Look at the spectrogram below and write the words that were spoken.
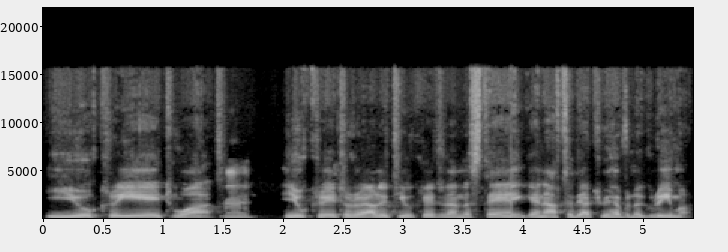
you create what? Mm. You create a reality, you create an understanding, and after that, you have an agreement.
